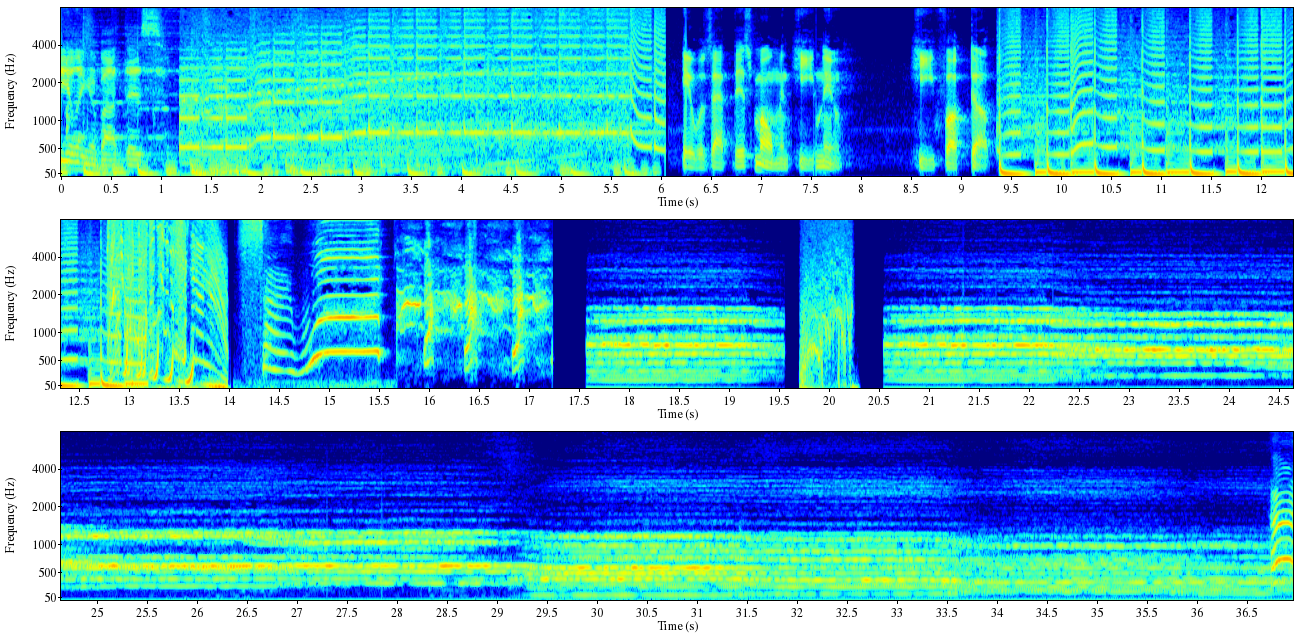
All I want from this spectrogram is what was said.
feeling about this. It was at this moment he knew. He fucked up.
